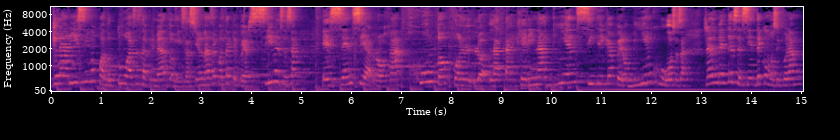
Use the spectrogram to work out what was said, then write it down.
clarísimo cuando tú haces la primera atomización. Haz de cuenta que percibes esa esencia roja junto con la tangerina bien cítrica pero bien jugosa. O sea, realmente se siente como si fueran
